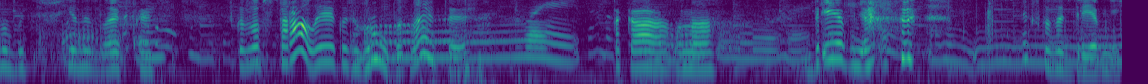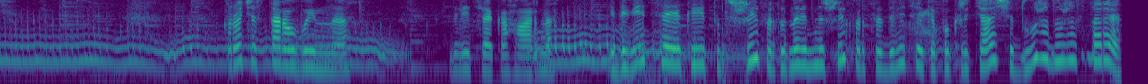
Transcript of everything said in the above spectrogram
мабуть, я не знаю, як сказати. Сказала б стара, але якось грубо, знаєте? Така вона древня. Як сказати древній? Коротше, старовинна. Дивіться, яка гарна. І дивіться, який тут шифер. Тут навіть не шифер, це дивіться, яке покриття ще дуже-дуже старе.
